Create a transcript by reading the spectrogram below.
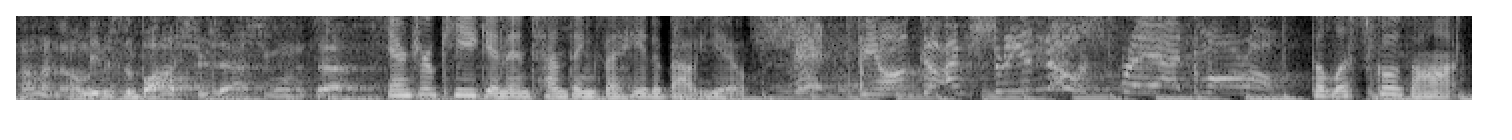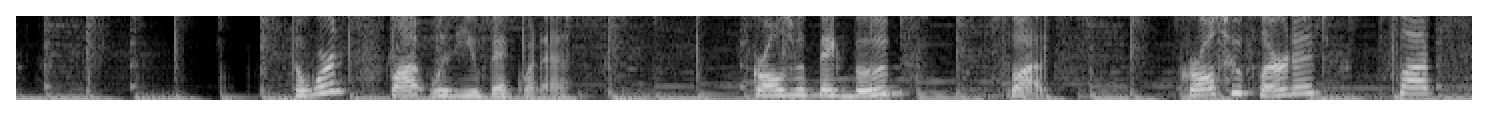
I don't know. Maybe it's the boxer's ass you want to tap. Andrew Keegan in 10 Things I Hate About You. Shit, Bianca, I'm shooting a nose spray ad tomorrow. The list goes on. The word slut was ubiquitous. Girls with big boobs? Sluts. Girls who flirted? Sluts.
